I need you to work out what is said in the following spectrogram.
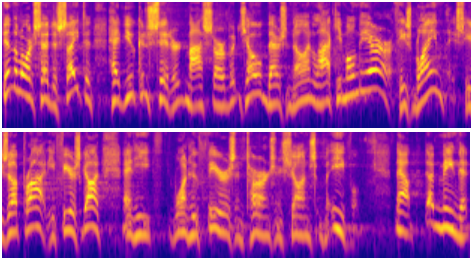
Then the Lord said to Satan, Have you considered my servant Job? There's none like him on the earth. He's blameless, he's upright, he fears God, and he one who fears and turns and shuns evil. Now, doesn't mean that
